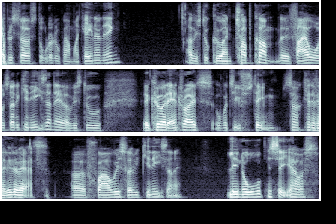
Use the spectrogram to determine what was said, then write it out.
Apple, så stoler du på amerikanerne, ikke? Og hvis du køber en Topcom øh, firewall, så er det kineserne, og hvis du øh, køber et Android operativsystem, så kan det være lidt af hvert. Og Huawei, så er vi kineserne. Lenovo PC'er også.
